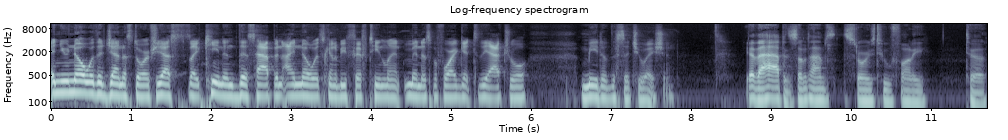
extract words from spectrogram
And you know with a Jenna story, if she asks like Keenan, this happened, I know it's going to be 15 minutes before I get to the actual meat of the situation. Yeah, that happens. Sometimes the story's too funny to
